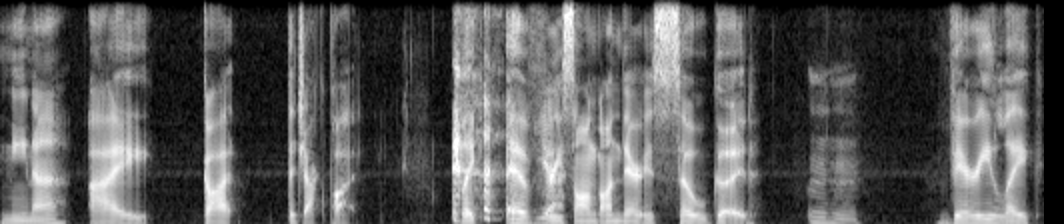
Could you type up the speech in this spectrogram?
Nina, I got the jackpot. Like every Yeah. song on there is so good. Mm-hmm. Very like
